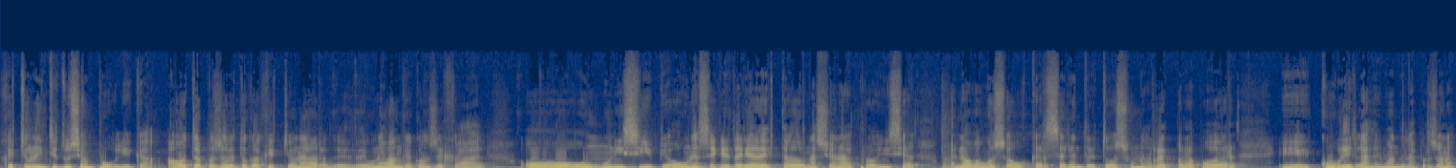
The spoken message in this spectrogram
gestionar una institución pública, a otra persona le toca gestionar desde una banca concejal o un municipio o una Secretaría de Estado nacional, provincial, bueno, vamos a buscar ser entre todos una red para poder eh, cubrir las demandas de las personas.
